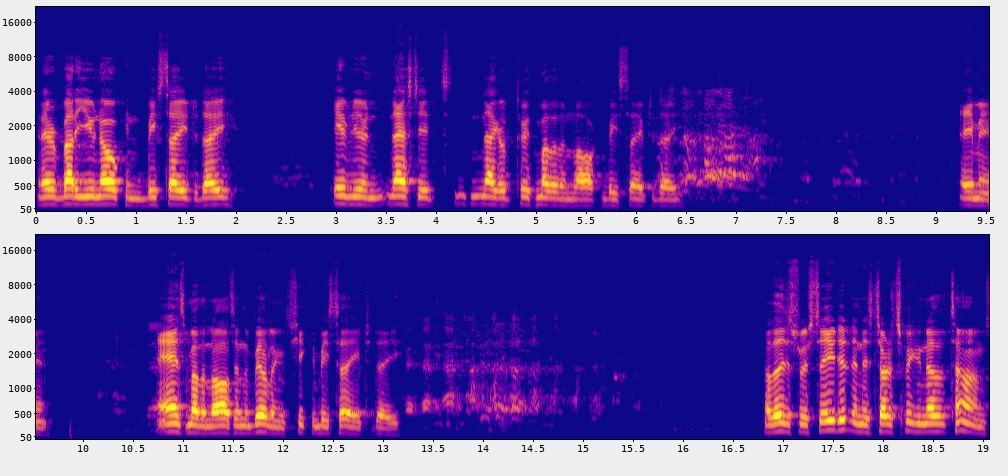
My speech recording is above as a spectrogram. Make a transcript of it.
and everybody you know can be saved today. Even your nasty, tooth mother in law can be saved today. Amen. Anne's mother in law is in the building. She can be saved today. Now they just received it and they started speaking in other tongues.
